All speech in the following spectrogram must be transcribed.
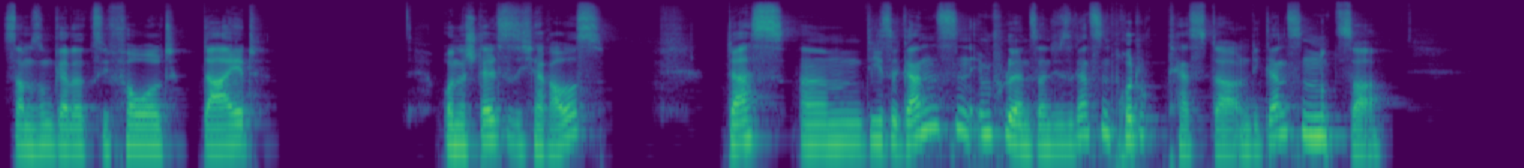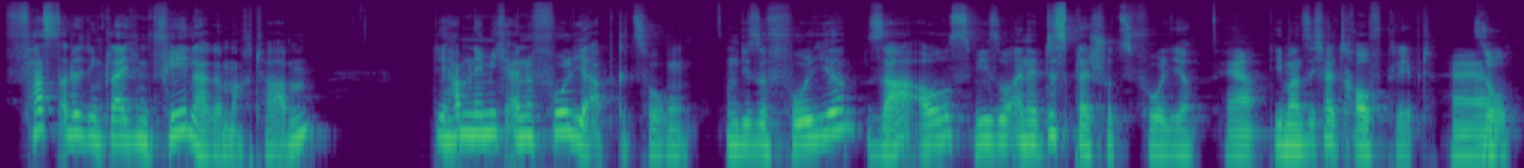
Samsung Galaxy Fold died. Und es stellte sich heraus, dass ähm, diese ganzen Influencer, diese ganzen Produkttester und die ganzen Nutzer fast alle den gleichen Fehler gemacht haben. Die haben nämlich eine Folie abgezogen. Und diese Folie sah aus wie so eine Displayschutzfolie, Ja. die man sich halt draufklebt. Ja, ja. So.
